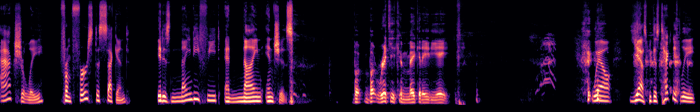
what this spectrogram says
actually from first to second, it is 90 feet and nine inches. But but Ricky can make it eighty-eight. well, yes, because technically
